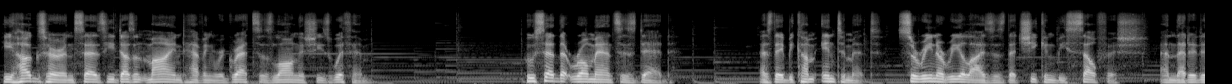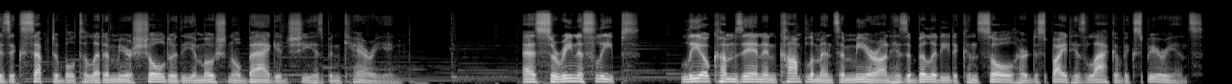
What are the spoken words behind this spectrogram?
He hugs her and says he doesn't mind having regrets as long as she's with him, who said that romance is dead. As they become intimate, Serena realizes that she can be selfish and that it is acceptable to let Amir shoulder the emotional baggage she has been carrying. As Serena sleeps, Leo comes in and compliments Amir on his ability to console her despite his lack of experience.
